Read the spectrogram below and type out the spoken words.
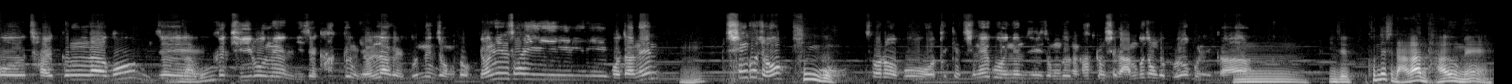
어, 잘 끝나고 이제 끝나고? 그 뒤로는 이제 가끔 연락을 놓는 정도 연인 사이보다는 음. 친구죠 친구. 뭐 서로 뭐 어떻게 지내고 있는지 정도는 가끔씩 안부 정도 물어보니까 음, 이제 콘텐츠 나간 다음에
